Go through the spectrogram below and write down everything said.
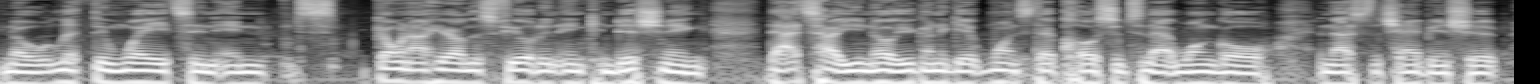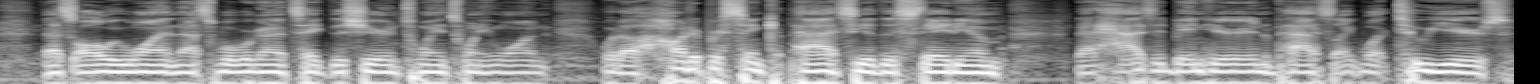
you know, lifting weights and, and going out here on this field and, and conditioning. That's how you know you're going to get one step closer to that one goal, and that's the championship. That's all we want and that's what we're going to take this year in 2021 with a 100% capacity of this stadium that hasn't been here in the past, like, what, two years.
